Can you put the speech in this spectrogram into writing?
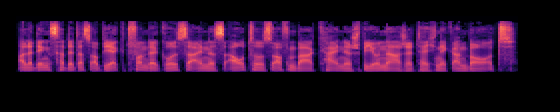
Allerdings hatte das Objekt von der Größe eines Autos offenbar keine Spionagetechnik an Bord.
